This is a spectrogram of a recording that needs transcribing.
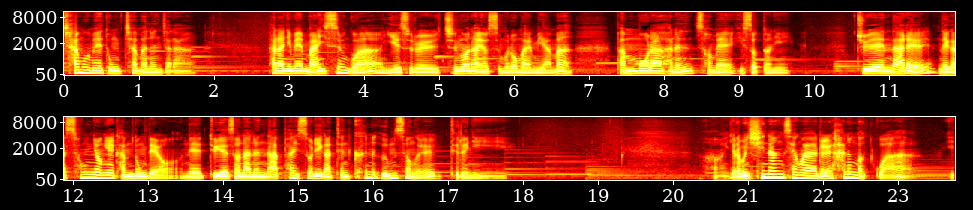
참음에 동참하는 자라 하나님의 말씀과 예수를 증언하였으므로 말미암아 밤모라 하는 섬에 있었더니 주의 날에 내가 성령에 감동되어 내 뒤에서 나는 나팔 소리 같은 큰 음성을 들으니 어, 여러분 신앙 생활을 하는 것과 이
